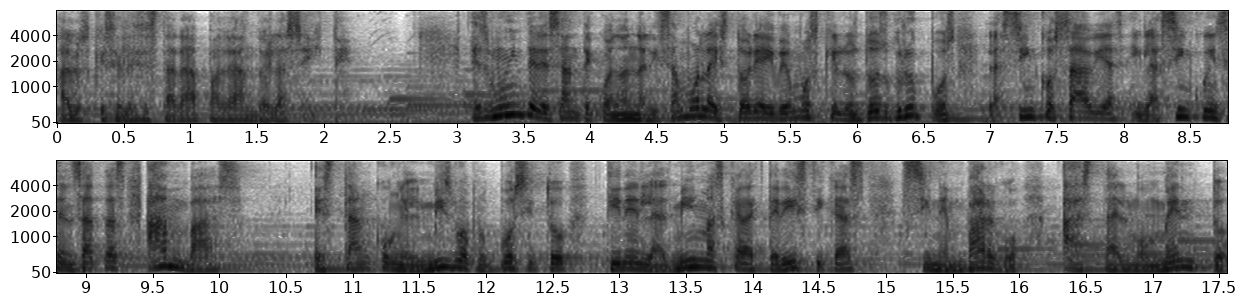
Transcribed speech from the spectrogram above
a los que se les estará apagando el aceite. Es muy interesante cuando analizamos la historia y vemos que los dos grupos, las cinco sabias y las cinco insensatas, ambas están con el mismo propósito, tienen las mismas características, sin embargo, hasta el momento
